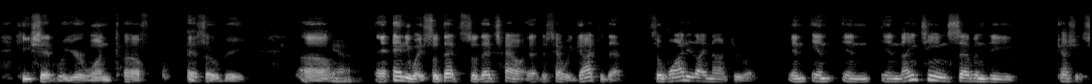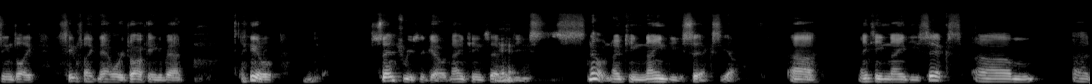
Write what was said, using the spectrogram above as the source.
he said, "Well, you're one tough sob." Um, yeah. Anyway, so that's so that's how that's how we got to that. So why did I not do it? In in in in 1970, gosh, it seems like seems like now we're talking about, you know, centuries ago, 1970, yeah. no, 1996, yeah. Uh, 1996, um, uh,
